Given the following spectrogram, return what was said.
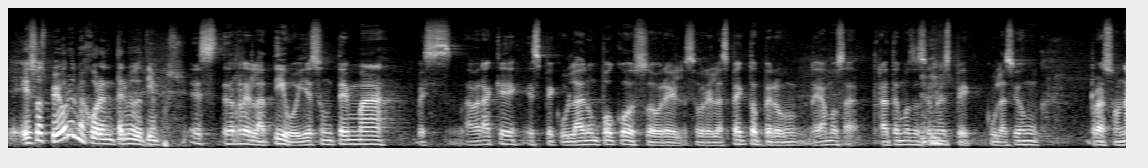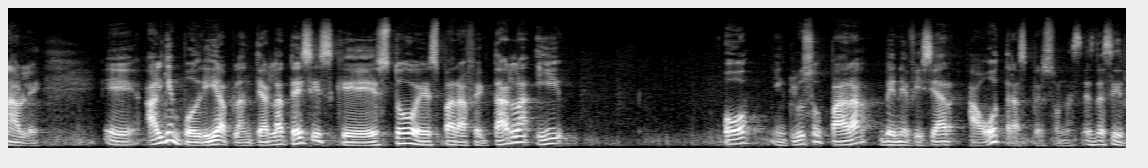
¿Eso es peor o es mejor en términos de tiempos? Es, relativo y es un tema, pues habrá que especular un poco sobre el, sobre el aspecto, pero digamos, tratemos de hacer una especulación razonable. Eh, alguien podría plantear la tesis que esto es para afectarla y o incluso para beneficiar a otras personas. Es decir,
